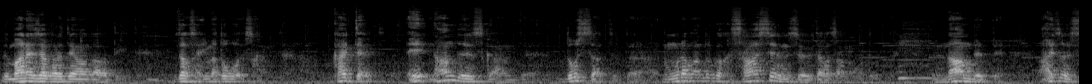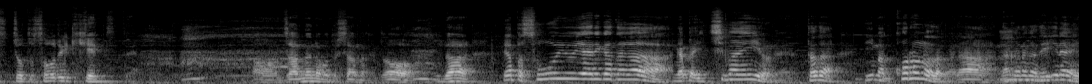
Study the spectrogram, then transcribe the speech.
い。でマネージャーから電話かかってきて「宇多さん今どこですか?」みたいな「帰って」って言って「えなんでですか?」って「どうした?」って言ったら「野村監督が探してるんですよ豊さんのこと」って「なんで?」って「あいつにちょっと総理聞け」って言って。ああ残念なことしたんだけど、だからやっぱそういうやり方がやっぱ一番いいよねただ今コロナだからなかなかできない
